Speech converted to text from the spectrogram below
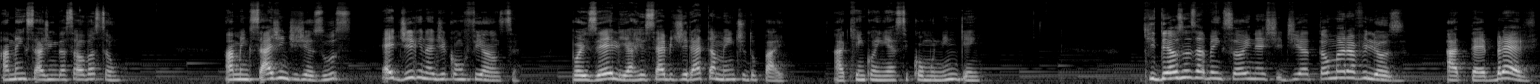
a mensagem da salvação. A mensagem de Jesus é digna de confiança, pois ele a recebe diretamente do Pai, a quem conhece como ninguém. Que Deus nos abençoe neste dia tão maravilhoso. Até breve.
